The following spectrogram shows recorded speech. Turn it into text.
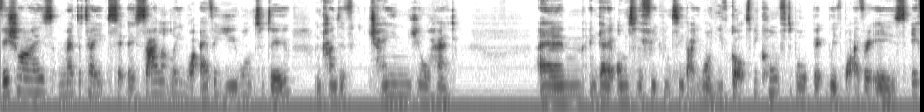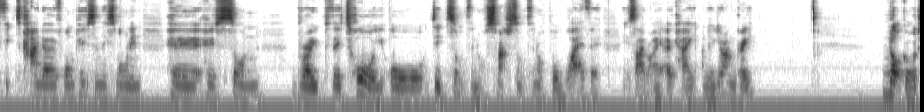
visualize, meditate, sit there silently, whatever you want to do, and kind of change your head um, and get it onto the frequency that you want. You've got to be comfortable with whatever it is. If it's kind of one person this morning, her her son broke the toy or did something or smashed something up or whatever, it's like right, okay, I know you're angry not good.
